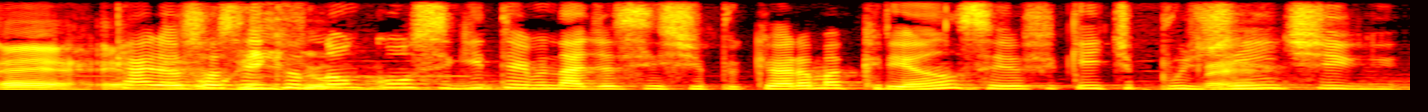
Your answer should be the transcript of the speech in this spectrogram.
É, é Cara, eu só sei que eu horrível. não consegui terminar de assistir, porque eu era uma criança e eu fiquei tipo, gente,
